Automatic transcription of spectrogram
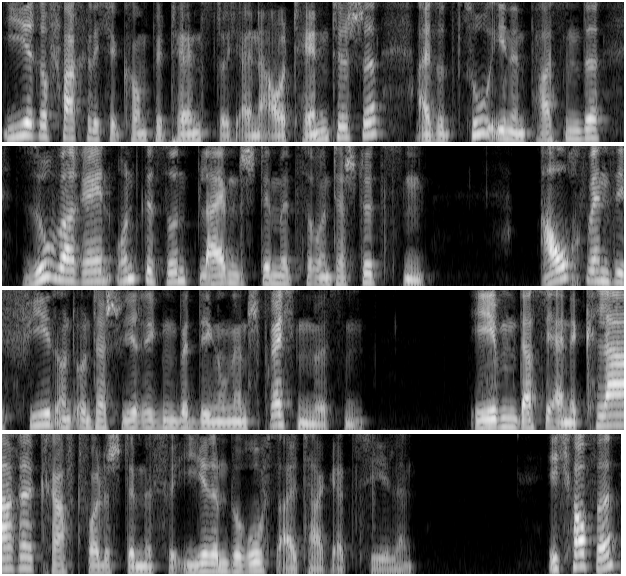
Ihre fachliche Kompetenz durch eine authentische, also zu Ihnen passende, souverän und gesund bleibende Stimme zu unterstützen. Auch wenn Sie viel und unter schwierigen Bedingungen sprechen müssen. Eben, dass Sie eine klare, kraftvolle Stimme für Ihren Berufsalltag erzielen. Ich hoffe,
